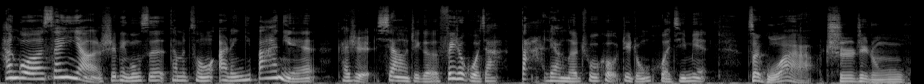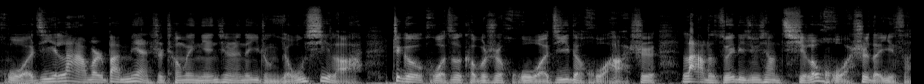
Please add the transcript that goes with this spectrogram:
韩国三养食品公司，他们从二零一八年开始向这个非洲国家大量的出口这种火鸡面。在国外啊，吃这种火鸡辣味拌面是成为年轻人的一种游戏了啊。这个“火”字可不是火鸡的“火”啊，是辣的嘴里就像起了火似的意思。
